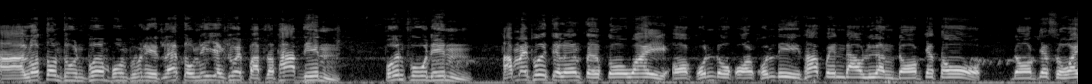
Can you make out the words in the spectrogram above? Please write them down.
อ่าลดต้นทุนเพิ่มพูนผลผลิต และตรงนี้ยังช่วยปรับสภาพดิน ฟื้นฟูดินทำให้พืชเจริญเติบโตไว ออกผลดกออกผลดี ถ้าเป็นดาวเรืองดอกจะโต ดอกจะสวย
